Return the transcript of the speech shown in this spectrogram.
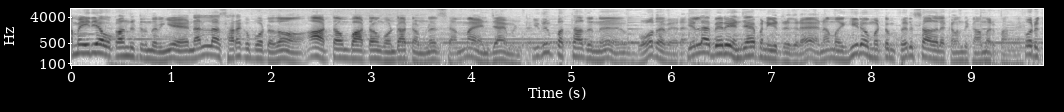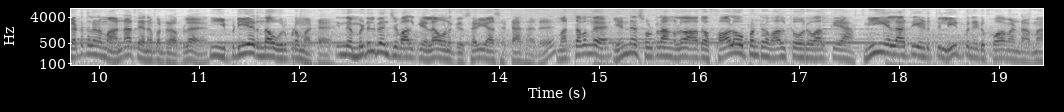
அமைதியா உட்காந்துட்டு இருந்தவங்க நல்லா சரக்கு போட்டதும் ஆட்டம் பாட்டம் கொண்டாட்டம்னு செம்ம என்ஜாய்மெண்ட் இது பத்தாதுன்னு போதை வேற. எல்லா பேரும் என்ஜாய் பண்ணிக்கிட்டு இருக்கிற நம்ம ஹீரோ மட்டும் பெருசா அதுல கலந்துக்காம இருப்பாங்க. ஒரு கட்ட கட்டத்துல நம்ம அண்ணாத்த என்ன பண்றாப்ல நீ இப்படியே இருந்தா உருப்பட மாட்டேன் இந்த மிடில் பெஞ்ச் வாழ்க்கையெல்லாம் உனக்கு சரியா செட் ஆகாது. மத்தவங்க என்ன சொல்றாங்களோ அதை ஃபாலோ பண்ற வாழ்க்கை ஒரு வாழ்க்கையா? நீ எல்லாத்தையும் எடுத்து லீட் பண்ணிட்டு போக வேண்டாமா?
